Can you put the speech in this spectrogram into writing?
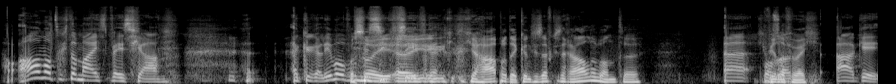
Allemaal terug naar MySpace gaan. En kun je alleen maar over Oh, sorry, muziek eh, je- je haperde. Kunt je eens even herhalen? Want eh, Eh, je viel even weg. Ah, oké.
